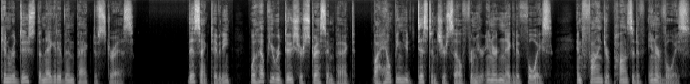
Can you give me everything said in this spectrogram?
can reduce the negative impact of stress. This activity will help you reduce your stress impact by helping you distance yourself from your inner negative voice and find your positive inner voice.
